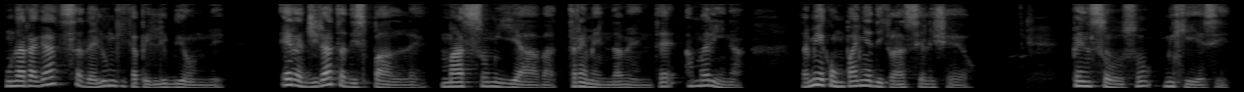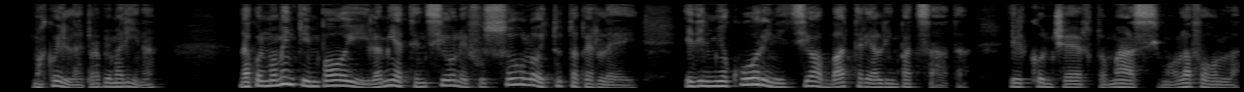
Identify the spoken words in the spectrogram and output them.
una ragazza dai lunghi capelli biondi. Era girata di spalle, ma assomigliava tremendamente a Marina, la mia compagna di classe al liceo. Pensoso mi chiesi, ma quella è proprio Marina? Da quel momento in poi la mia attenzione fu solo e tutta per lei ed il mio cuore iniziò a battere all'impazzata. Il concerto, Massimo, la folla,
